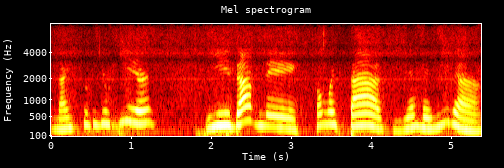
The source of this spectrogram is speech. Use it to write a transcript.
nice to see you here. Y Daphne, ¿cómo estás? Bienvenida.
